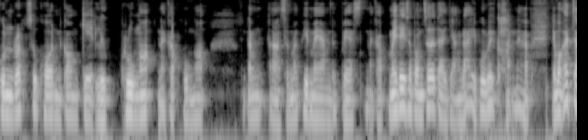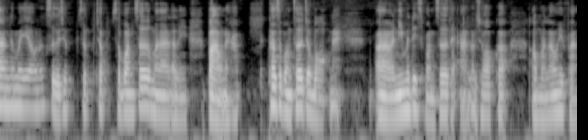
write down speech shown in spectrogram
คุณรสสุคนธ์ กองเกตุหรือครูเงาะนะครับครูเงาะน้ำสำนักพิมพ์ Am The Best นะครับไม่ได้สปอนเซอร์แต่อย่างใดพูดไว้ก่อนนะครับ เดี๋ยวบอกอาจารย์ทำไมเอาหนังสือจะจะสปอนเซอร์มาอะไรเปล่านะครับ ถ้าสปอนเซอร์จะบอกนะอันนี้ไม่ได้สปอนเซอร์แต่อ่านแล้วชอบก็เอามาเล่าให้ฟัง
